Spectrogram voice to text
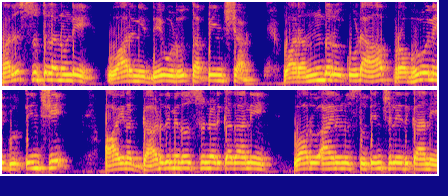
పరిస్థితుల నుండి వారిని దేవుడు తప్పించాడు. వారందరూ కూడా ప్రభువుని గుర్తించి ఆయన గాడిద మీద వస్తున్నాడు కదా అని వారు ఆయనను స్తుతించలేదు కానీ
